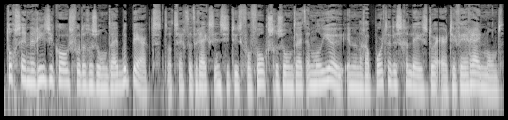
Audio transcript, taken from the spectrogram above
Toch zijn de risico's voor de gezondheid beperkt. Dat zegt het Rijksinstituut voor Volksgezondheid en Milieu in een rapport dat is gelezen door RTV Rijnmond.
